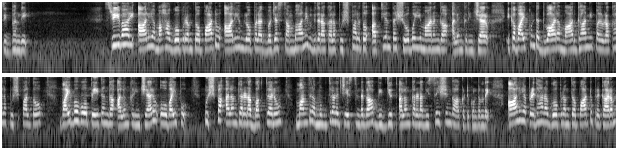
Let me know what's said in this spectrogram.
సిబ్బంది. శ్రీవారి ఆలయ మహాగోపురంతో పాటు ఆలయం లోపల ధ్వజస్తంభాన్ని వివిధ రకాల పుష్పాలతో అత్యంత శోభయమానంగా అలంకరించారు. ఇక వైకుంఠ ద్వార మార్గాన్ని పలు రకాల పుష్పాలతో వైభవోపేతంగా అలంకరించారు. ఓవైపు పుష్ప అలంకరణ భక్తులను మంత్రముగ్ధులను చేస్తుండగా విద్యుత్ అలంకరణ విశేషంగా ఆకట్టుకుంటుంది. ఆలయ ప్రధాన గోపురంతో పాటు ప్రకారం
